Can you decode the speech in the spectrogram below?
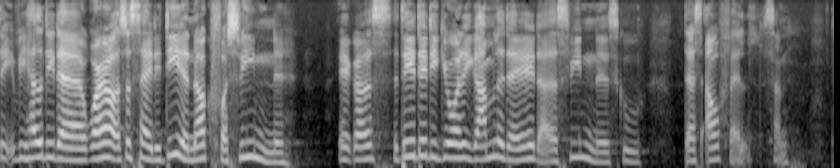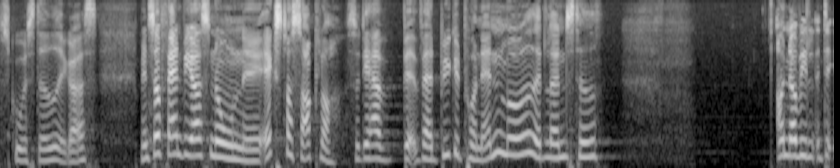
det, vi havde de der rør, og så sagde det, de er nok for svinene. Ikke også? Det er det, de gjorde i gamle dage, da svinene skulle, deres affald sådan, skulle afsted. Ikke også? Men så fandt vi også nogle øh, ekstra sokler, så det har været bygget på en anden måde et eller andet sted. Og når, vi, det,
